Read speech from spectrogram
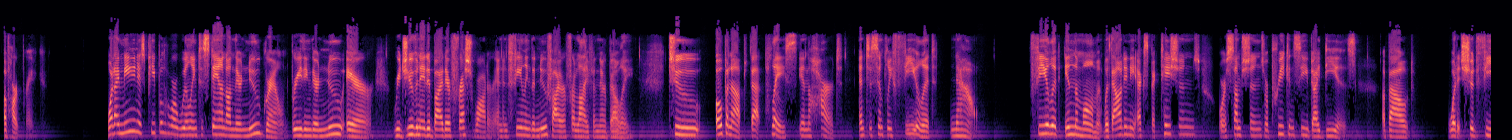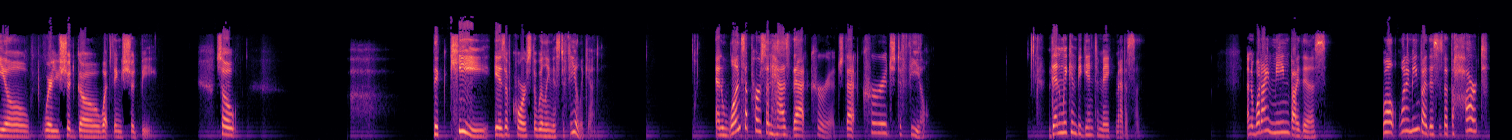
of heartbreak. What I mean is people who are willing to stand on their new ground, breathing their new air, rejuvenated by their fresh water, and feeling the new fire for life in their belly, to open up that place in the heart and to simply feel it now. Feel it in the moment without any expectations or assumptions or preconceived ideas about what it should feel, where you should go, what things should be. So, the key is, of course, the willingness to feel again. And once a person has that courage, that courage to feel, then we can begin to make medicine. And what I mean by this well, what I mean by this is that the heart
